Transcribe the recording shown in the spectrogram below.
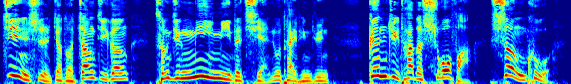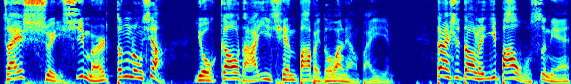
进士叫做张继庚，曾经秘密的潜入太平军，根据他的说法，圣库在水西门灯笼巷有高达一千八百多万两白银。但是到了一八五四年，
